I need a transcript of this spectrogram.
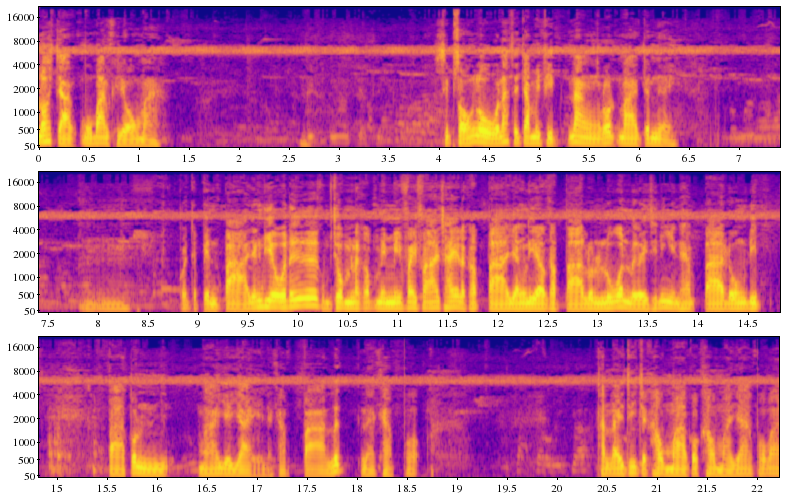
เนาะจากหมู่บ้านขยองมา สิบสองโลนะแต่จำไม่ผิดนั่งรถมาจนเหนื่อยก็จะเป็นป่าอย่างเดียวเด้อคุณผู้ชมนะครับไม่มีไฟฟ้าใช้หรอกครับ ป่าอย่างเดียวครับ ป่าล้วนๆเลยที่นี่นะครับ ป่าดงดิบ ป่าต้นไม้ใหญ่ ๆ นะครับ ป่าลึกนะครับ เพราะท่านใดที่จะเข้ามาก็เข้ามายาก เพราะว่า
